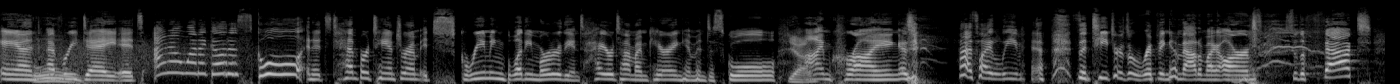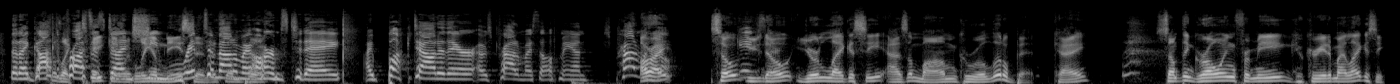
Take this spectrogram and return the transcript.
And every day it's, I don't want to go to school. And it's temper tantrum. It's screaming bloody murder the entire time I'm carrying him into school. Yeah. I'm crying as. I leave him, the teachers are ripping him out of my arms. So the fact that I got Sounds the like process done, she ripped him out of my point. arms today. I bucked out of there. I was proud of myself, man. I was proud of All myself. right. So you know your legacy as a mom grew a little bit. Okay. Something growing for me created my legacy.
